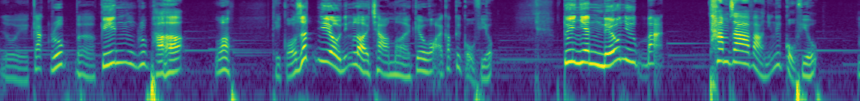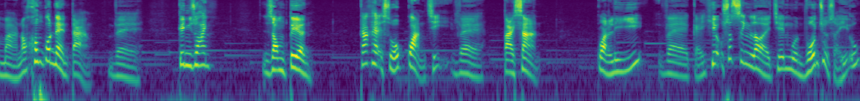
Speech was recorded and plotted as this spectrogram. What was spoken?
rồi các group ờ, uh, kín, group hở, đúng không? Thì có rất nhiều những lời chào mời kêu gọi các cái cổ phiếu. Tuy nhiên nếu như bạn tham gia vào những cái cổ phiếu mà nó không có nền tảng về kinh doanh, dòng tiền, các hệ số quản trị về tài sản, quản lý về cái hiệu suất sinh lời trên nguồn vốn chủ sở hữu,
